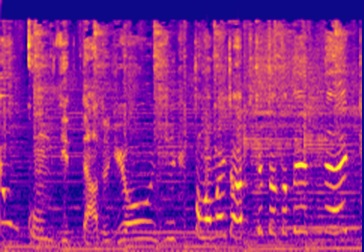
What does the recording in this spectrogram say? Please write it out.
o convidado de hoje fala mais rápido que Tata Werneck.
